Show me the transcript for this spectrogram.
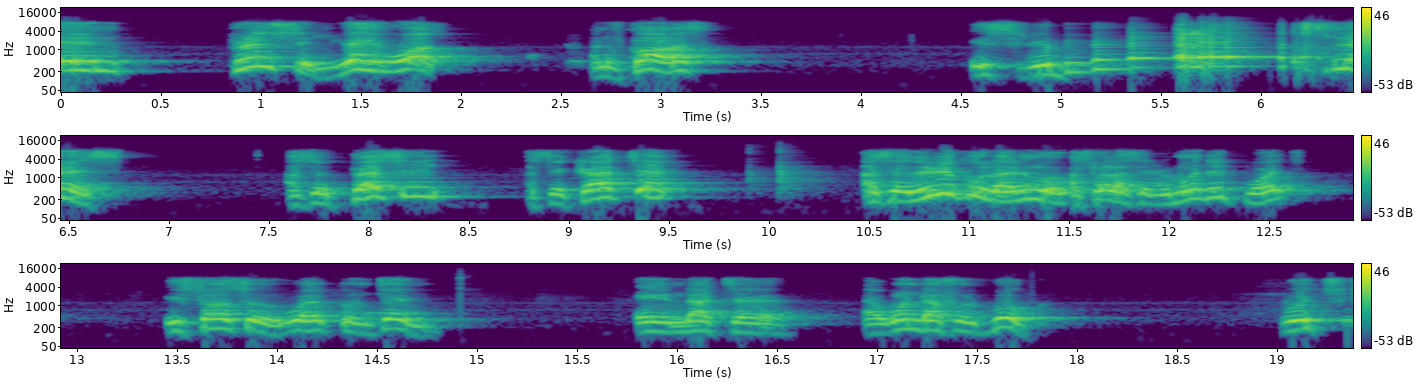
in Princeton, where he was. And of course, his rebelliousness as a person, as a character, as a lyrical as well as a romantic poet, is also well contained in that uh, wonderful book. which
